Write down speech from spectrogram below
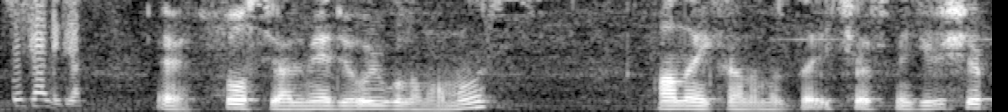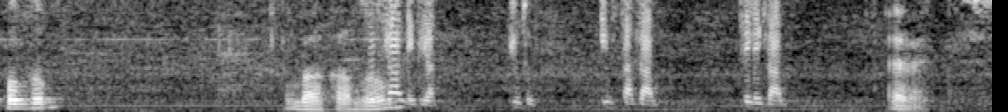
Sosyal medya. Evet, sosyal medya uygulamamız ana ekranımızda. İçerisine giriş yapalım. Bakalım. Sosyal medya. YouTube. Instagram. Telegram. Evet,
